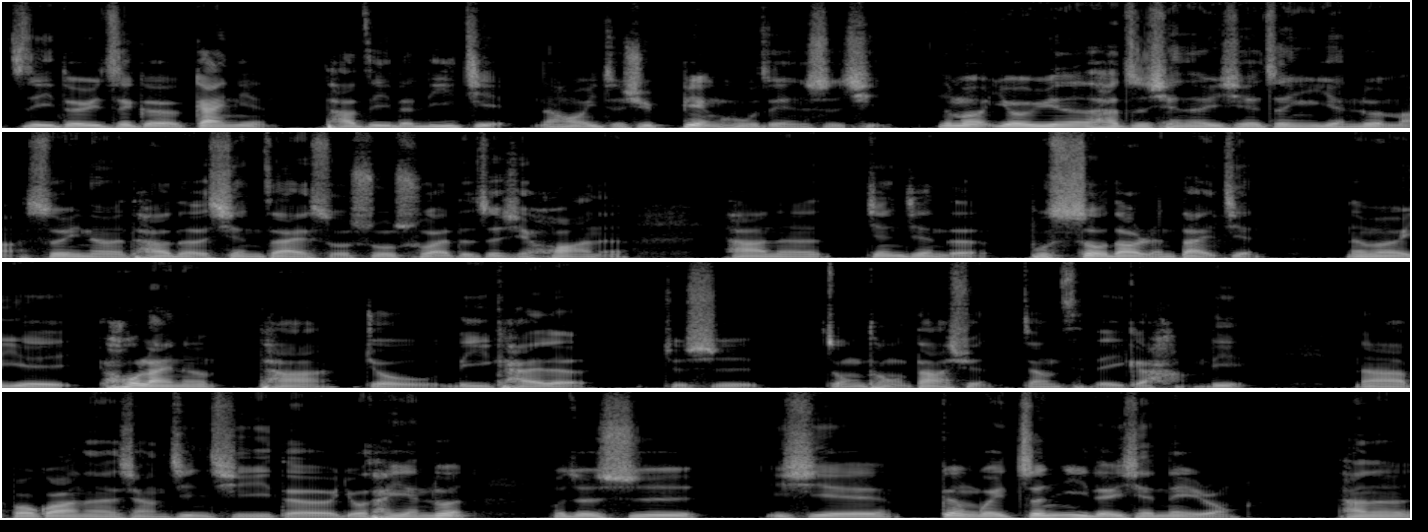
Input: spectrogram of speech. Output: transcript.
自己对于这个概念他自己的理解，然后一直去辩护这件事情。那么由于呢他之前的一些争议言论嘛，所以呢他的现在所说出来的这些话呢，他呢渐渐的不受到人待见。那么也后来呢他就离开了就是总统大选这样子的一个行列。那包括呢像近期的犹太言论，或者是一些。更为争议的一些内容，它呢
